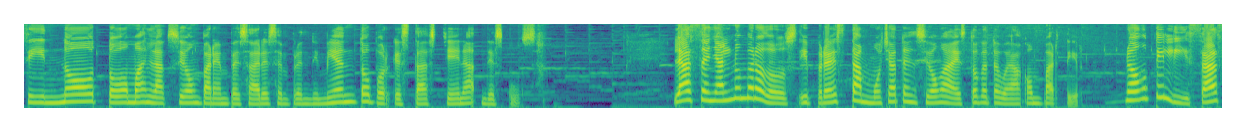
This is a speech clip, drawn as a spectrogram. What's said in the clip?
si no tomas la acción para empezar ese emprendimiento porque estás llena de excusas. La señal número dos, y presta mucha atención a esto que te voy a compartir. No utilizas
